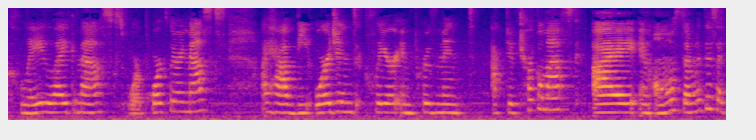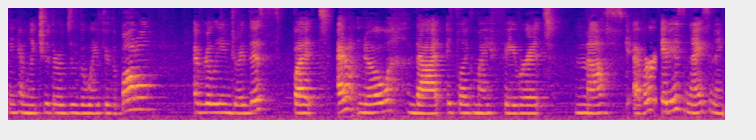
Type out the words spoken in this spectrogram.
clay-like masks or pore clearing masks. I have the Origins Clear Improvement Active Charcoal Mask. I am almost done with this. I think I'm like two thirds of the way through the bottle. I really enjoyed this, but I don't know that it's like my favorite mask ever. It is nice and I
